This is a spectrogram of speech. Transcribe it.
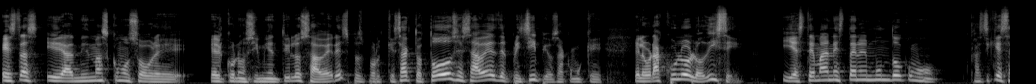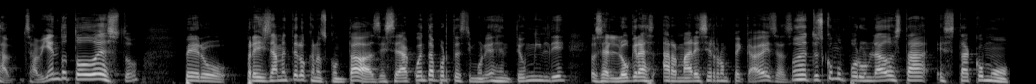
estas ideas mismas como sobre el conocimiento y los saberes, pues porque exacto, todo se sabe desde el principio, o sea, como que el oráculo lo dice, y este man está en el mundo como casi que sab- sabiendo todo esto, pero precisamente lo que nos contabas, se da cuenta por testimonio de gente humilde, o sea, logras armar ese rompecabezas. Entonces como por un lado está, está como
